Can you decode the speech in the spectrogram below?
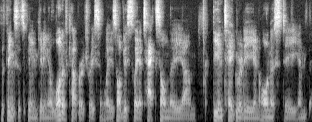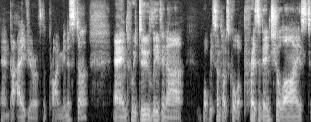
the things that's been getting a lot of coverage recently is obviously attacks on the um, the integrity and honesty and and behavior of the prime minister. And we do live in a what we sometimes call a presidentialized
